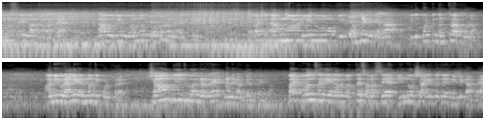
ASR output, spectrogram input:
ಸಮಸ್ಯೆ ಇಲ್ಲ ಅಂತಂದ್ರೆ ನಾವು ನೀವು ಅನುಮತಿ ಕೊಟ್ಟು ನಮಗೆ ಬಟ್ ನಮ್ಮ ಏನು ಈಗ ಕಂಪ್ಲೇಂಟ್ ಇದೆಯಲ್ಲ ಇದು ಕೊಟ್ಟ ನಂತರ ಕೂಡ ಆ ನೀವು ರ್ಯಾಲಿಗೆ ಅನುಮತಿ ಕೊಟ್ಟರೆ ಶಾಂತಿಯುತವಾಗಿ ನಡೆದ್ರೆ ನನಗೆ ಅಭ್ಯಂತರ ಇಲ್ಲ. ಬಟ್ ಒಂದ್ಸರಿ ಏನಾದ್ರು ಮತ್ತೆ ಸಮಸ್ಯೆ ಇನ್ನೂ ವರ್ಷ ಆಗಿದ್ದನ್ನೇ ರಿಪೀಟ್ ಆದರೆ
